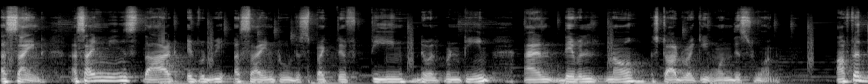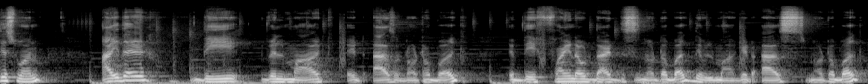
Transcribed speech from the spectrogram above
assigned. Assigned means that it would be assigned to respective team, development team, and they will now start working on this one. After this one, either they will mark it as a not a bug. If they find out that this is not a bug, they will mark it as not a bug.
